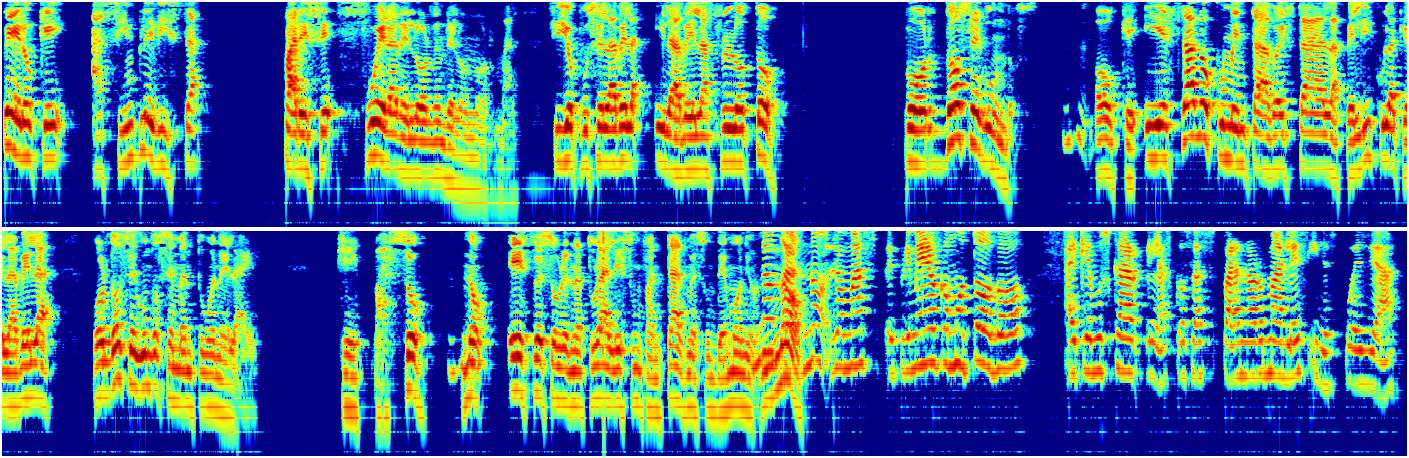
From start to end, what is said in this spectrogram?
pero que a simple vista parece fuera del orden de lo normal. Si yo puse la vela y la vela flotó por dos segundos, ok, y está documentado, ahí está la película que la vela por dos segundos se mantuvo en el aire. ¿Qué pasó? No, esto es sobrenatural, es un fantasma, es un demonio. No, no, lo más, eh, primero como todo, hay que buscar las cosas paranormales y después ya.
